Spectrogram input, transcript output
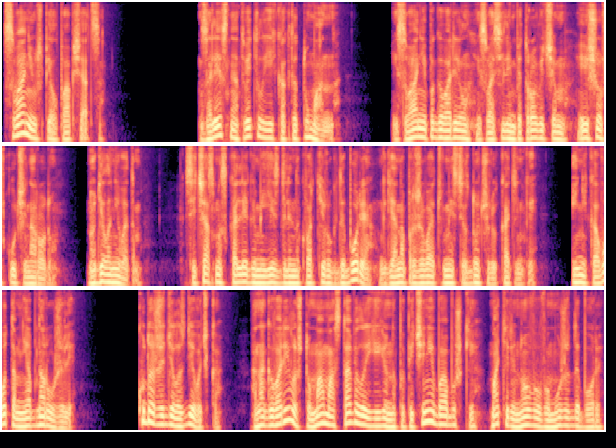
С Ваней успел пообщаться». Залесный ответил ей как-то туманно. И с Ваней поговорил, и с Василием Петровичем, и еще с кучей народу. Но дело не в этом. Сейчас мы с коллегами ездили на квартиру к Деборе, где она проживает вместе с дочерью Катенькой, и никого там не обнаружили. Куда же делась девочка? Она говорила, что мама оставила ее на попечение бабушки, матери нового мужа Деборы.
